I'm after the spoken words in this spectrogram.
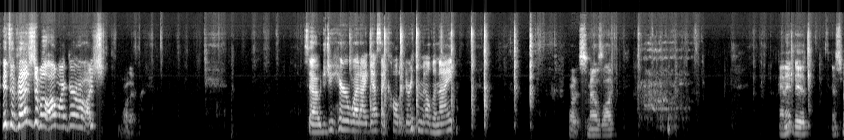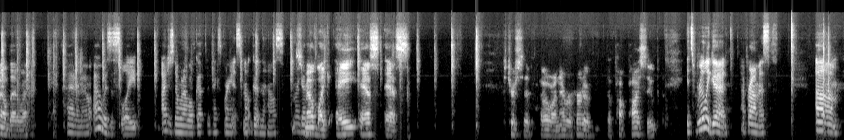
It's a vegetable. Oh my gosh. Whatever. So, did you hear what I guess I called it during the middle of the night? What it smells like. And it did. It smelled that way. I don't know. I was asleep. I just know when I woke up the next morning, it smelled good in the house. Oh my smelled like ASS. Patricia said, Oh, I never heard of a pot pie soup. It's really good. I promise. Um,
